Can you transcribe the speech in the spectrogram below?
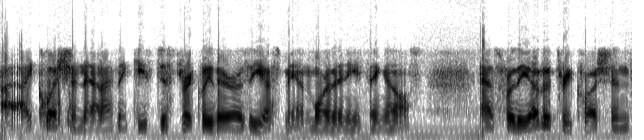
I, I question that. I think he's just strictly there as a yes man more than anything else. As for the other three questions,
